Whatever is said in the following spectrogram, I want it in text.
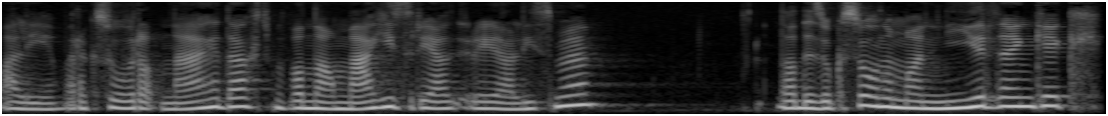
allee, waar ik zo over had nagedacht, van dat magisch rea- realisme, dat is ook zo'n manier, denk ik,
